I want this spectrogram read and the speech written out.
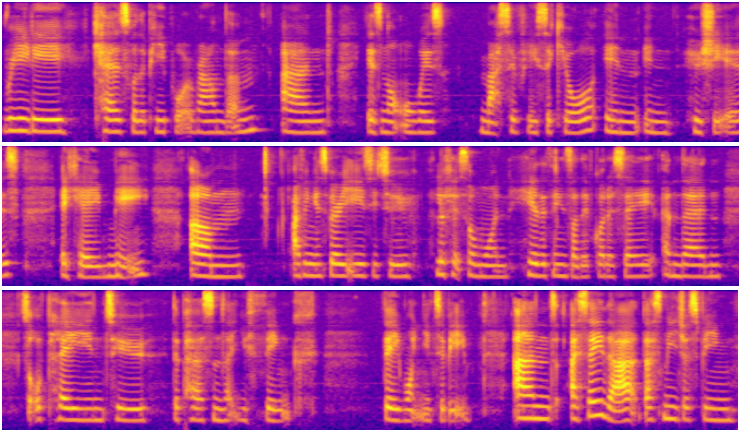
really cares for the people around them and is not always massively secure in in who she is, aka me. Um, I think it's very easy to look at someone, hear the things that they've got to say, and then sort of play into the person that you think they want you to be. And I say that, that's me just being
